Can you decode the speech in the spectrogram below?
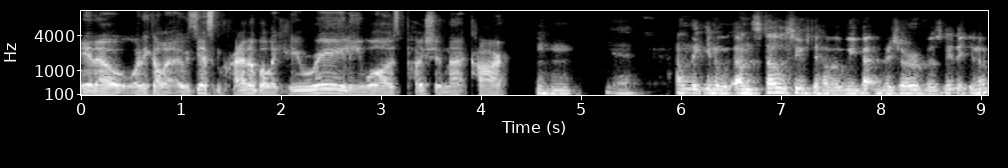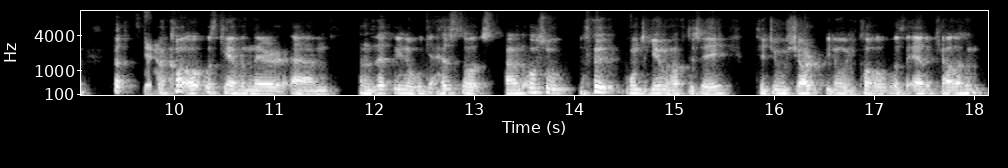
you know, what do you call it? It was just incredible. Like he really was pushing that car. hmm Yeah. And like, you know, and still seems to have a wee bit in reserve as it? you know. But Yeah. I caught up with Kevin there, um, and let, you know, we'll get his thoughts. And also, once again, we have to say to Joe Sharp, you know, he caught up with Ed Callaghan,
